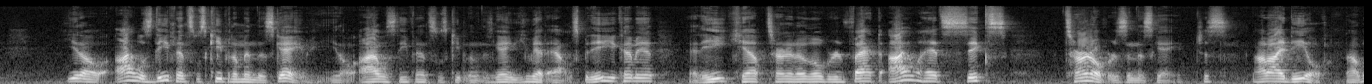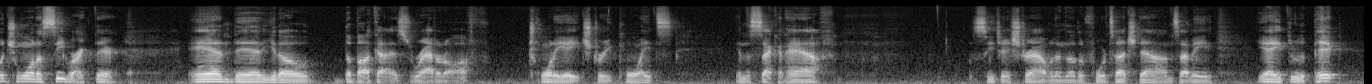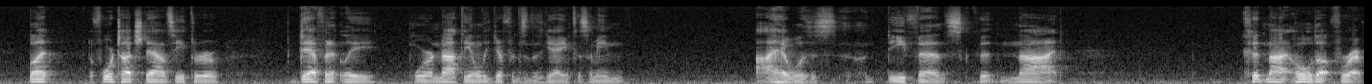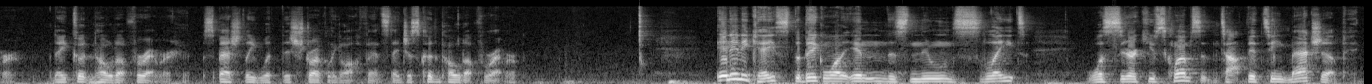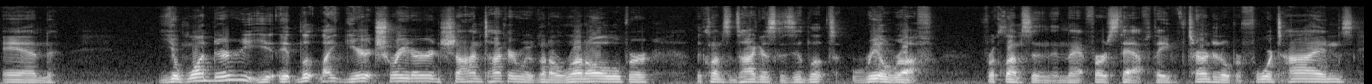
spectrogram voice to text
you know, Iowa's defense was keeping them in this game. You know, Iowa's defense was keeping them in this game. You had Alex Padilla come in, and he kept turning it over. In fact, Iowa had six turnovers in this game. Just not ideal. Not what you want to see right there. And then, you know, the Buckeyes rattled off 28 straight points in the second half. CJ Stroud with another four touchdowns. I mean, yeah, he threw the pick, but the four touchdowns he threw definitely were not the only difference in this game. Because, I mean, Iowa's defense could not could not hold up forever. They couldn't hold up forever, especially with this struggling offense. They just couldn't hold up forever. In any case, the big one in this noon slate was Syracuse Clemson, top 15 matchup. And you wonder, it looked like Garrett Shrader and Sean Tucker were going to run all over the Clemson Tigers because it looked real rough for Clemson in that first half. They turned it over four times.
